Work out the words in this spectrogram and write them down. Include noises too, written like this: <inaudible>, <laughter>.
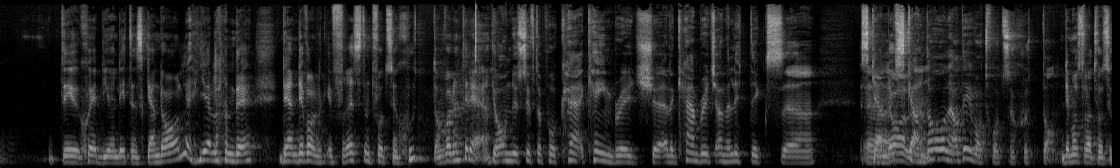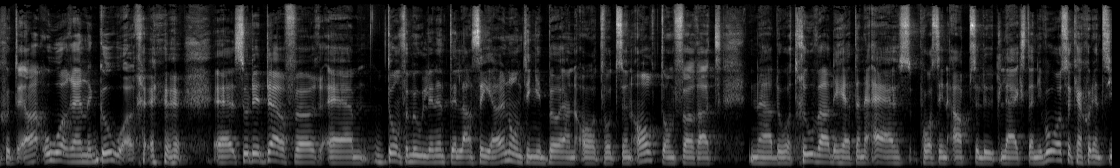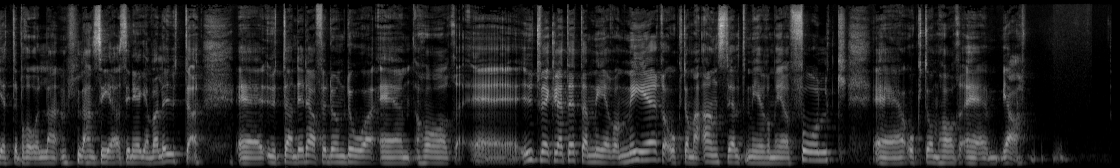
det skedde ju en liten skandal <laughs> gällande den. Det var förresten 2017, var det inte det? Ja, om du syftar på Cambridge, eller Cambridge Analytics uh Skandalen. Eh, skandalen, ja det var 2017. Det måste vara 2017. Ja, åren går. <laughs> Eh, Så det är därför eh, de förmodligen inte lanserar någonting i början av 2018 för att när då trovärdigheten är på sin absolut lägsta nivå så kanske det inte är så jättebra att la- <laughs> lansera sin egen valuta. Eh, Utan det är därför de då eh, har utvecklat detta mer och mer och de har anställt mer och mer folk och de har eh, ja,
